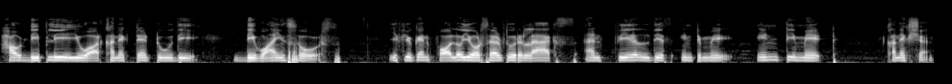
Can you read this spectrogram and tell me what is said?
how deeply you are connected to the divine source. If you can follow yourself to relax and feel this intimate, intimate connection,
